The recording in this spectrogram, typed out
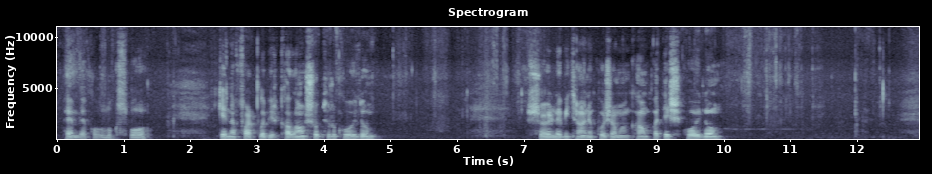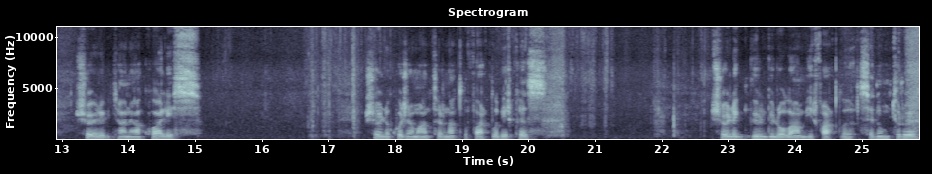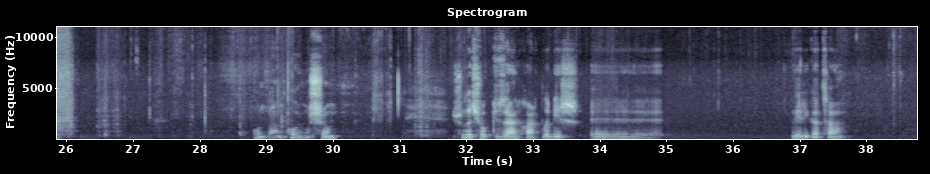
pembe pollux bu. Gene farklı bir kalan şotürü koydum. Şöyle bir tane kocaman kamp ateşi koydum. Şöyle bir tane aqualis. Şöyle kocaman tırnaklı farklı bir kız. Şöyle gül gül olan bir farklı sedum türü. Bundan koymuşum. Şu da çok güzel farklı bir e, verigata.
